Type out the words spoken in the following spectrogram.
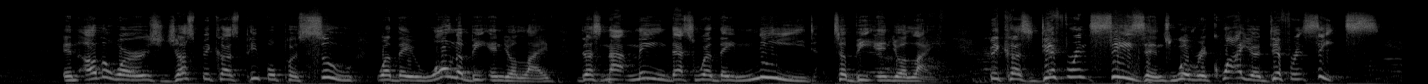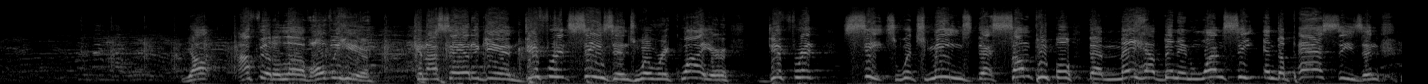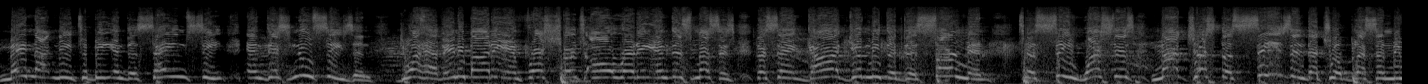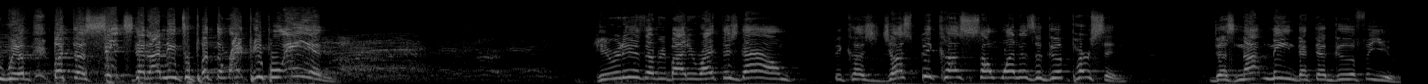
In other words, just because people pursue where they want to be in your life does not mean that's where they need to be in your life. Because different seasons will require different seats. Y'all, I feel the love over here can I say it again? Different seasons will require different seats, which means that some people that may have been in one seat in the past season may not need to be in the same seat in this new season. Do I have anybody in Fresh Church already in this message that's saying, God, give me the discernment to see, watch this, not just the season that you're blessing me with, but the seats that I need to put the right people in. Here it is, everybody. Write this down because just because someone is a good person does not mean that they're good for you.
